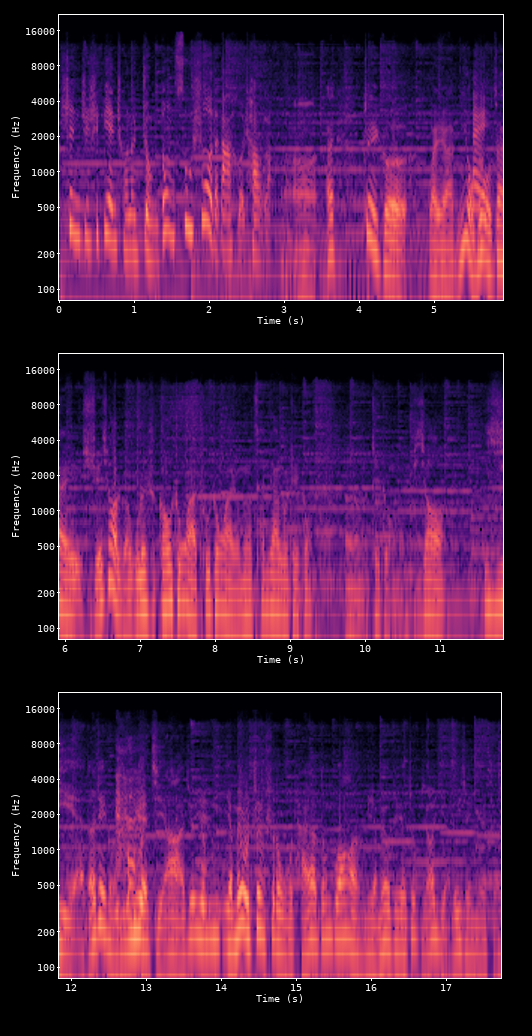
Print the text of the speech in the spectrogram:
甚至是变成了整栋宿舍的大合唱了。啊，哎，这个婉言，你有没有在学校里边，无论是高中啊、初中啊，有没有参加过这种，嗯，这种比较野的这种音乐节啊，就也也没有正式的舞台啊、灯光啊什么，也没有这些，就比较野的一些音乐节的。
